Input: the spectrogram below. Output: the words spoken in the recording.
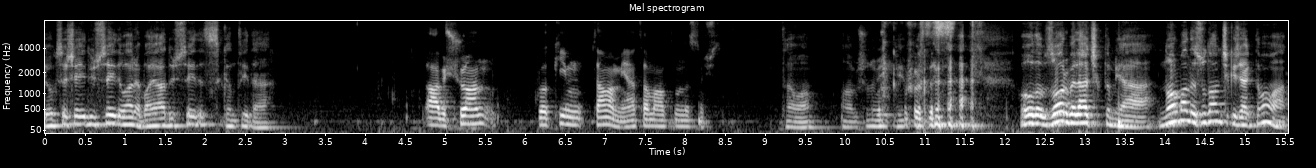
Yoksa şey düşseydi var ya bayağı düşseydi sıkıntıydı ha. Abi şu an bakayım tamam ya tam altımdasın işte. Tamam. Abi şunu. Buradasın. Oğlum zor bela çıktım ya. Normalde sudan çıkacaktım ama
